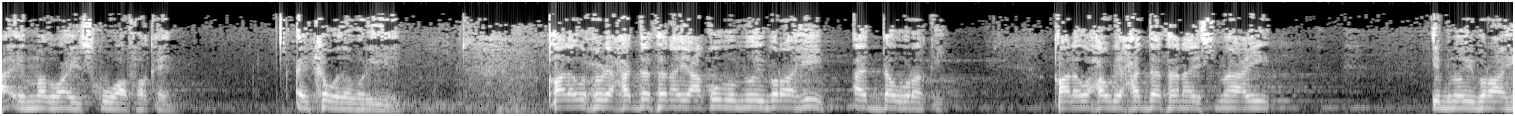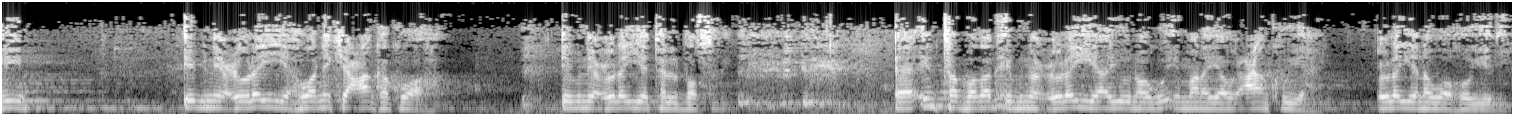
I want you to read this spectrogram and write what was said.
a'immadu ay isku waafaqeen ay ka wada wariyeen. Qaala wuxuu hi xadaana yacquub bnu ibrahim addawraqi. Qaala waxau hi xadaana ismaaciil ibnu ibrahim ibni culaya waa ninkii caanka ku ahaa ibni culayat albasri. Inta badan ibnu culaya ayuu noogu imanaya uu caan ku yahay. Culayana waa hooyadii.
